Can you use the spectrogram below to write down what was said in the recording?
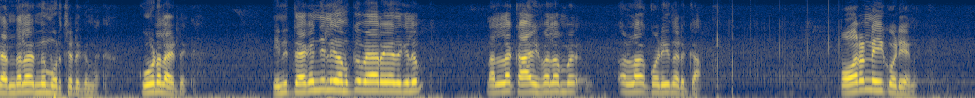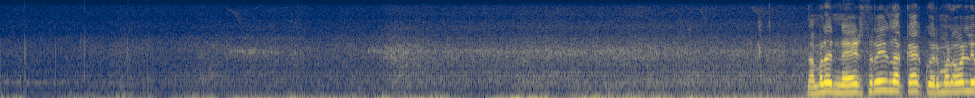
ചന്തല ഇന്ന് മുറിച്ചെടുക്കുന്നത്. കൂടുതലായിട്ട്. ഇനി തികഞ്ഞില്ല നമുക്ക് വേറെ ഏതെങ്കിലും നല്ല കായ്ഫലം ഉള്ള കൊടിയിൽ നിന്ന് എടുക്കാം. പോരെണ്ണ ഈ കൊടിയാണ്. നമ്മൾ നഴ്സറിയിൽ നിന്നൊക്കെ കുരുമുളക് പള്ളി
